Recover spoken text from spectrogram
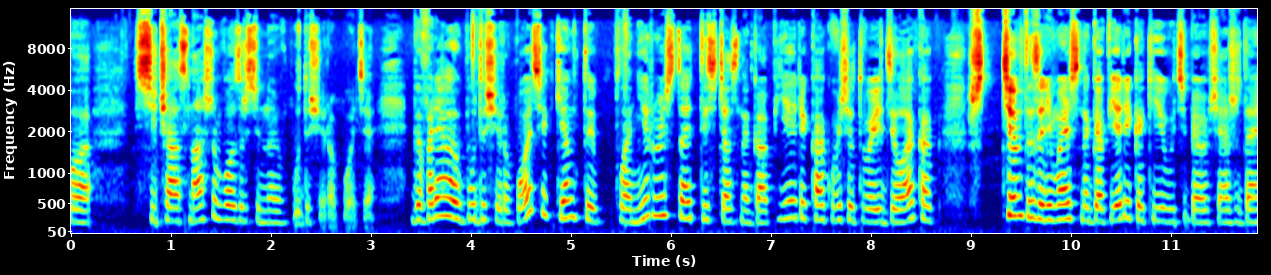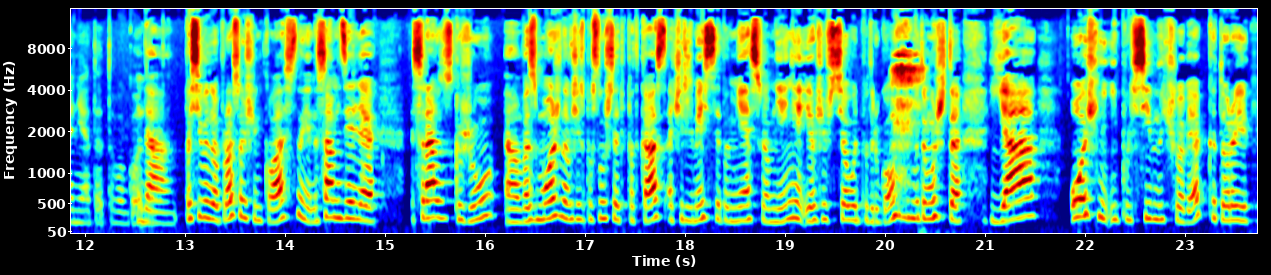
в сейчас в нашем возрасте, но и в будущей работе. Говоря о будущей работе, кем ты планируешь стать? Ты сейчас на Гапьере, как вообще твои дела? Как... Чем ты занимаешься на Гапьере? Какие у тебя вообще ожидания от этого года? Да, спасибо за вопрос, очень классный. На самом деле, сразу скажу, а, возможно, вы сейчас послушаете этот подкаст, а через месяц я поменяю свое мнение, и вообще все будет по-другому, потому что я очень импульсивный человек, который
